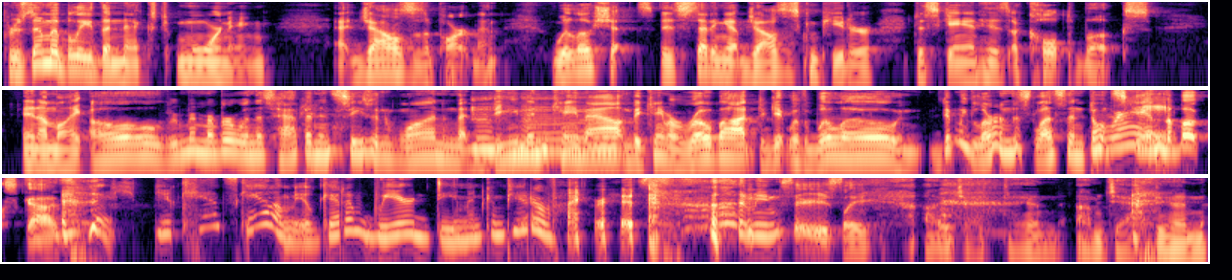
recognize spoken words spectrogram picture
Presumably the next morning at Giles's apartment, Willow sh- is setting up Giles's computer to scan his occult books. And I'm like, oh, remember when this happened in season one and that demon came Mhm. out and became a robot to get with Willow? And didn't we learn this lesson? Don't scan the books, guys. you can't scan them. You'll get a weird demon computer virus. I mean, seriously. I'm jacked in. I'm jacked in.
